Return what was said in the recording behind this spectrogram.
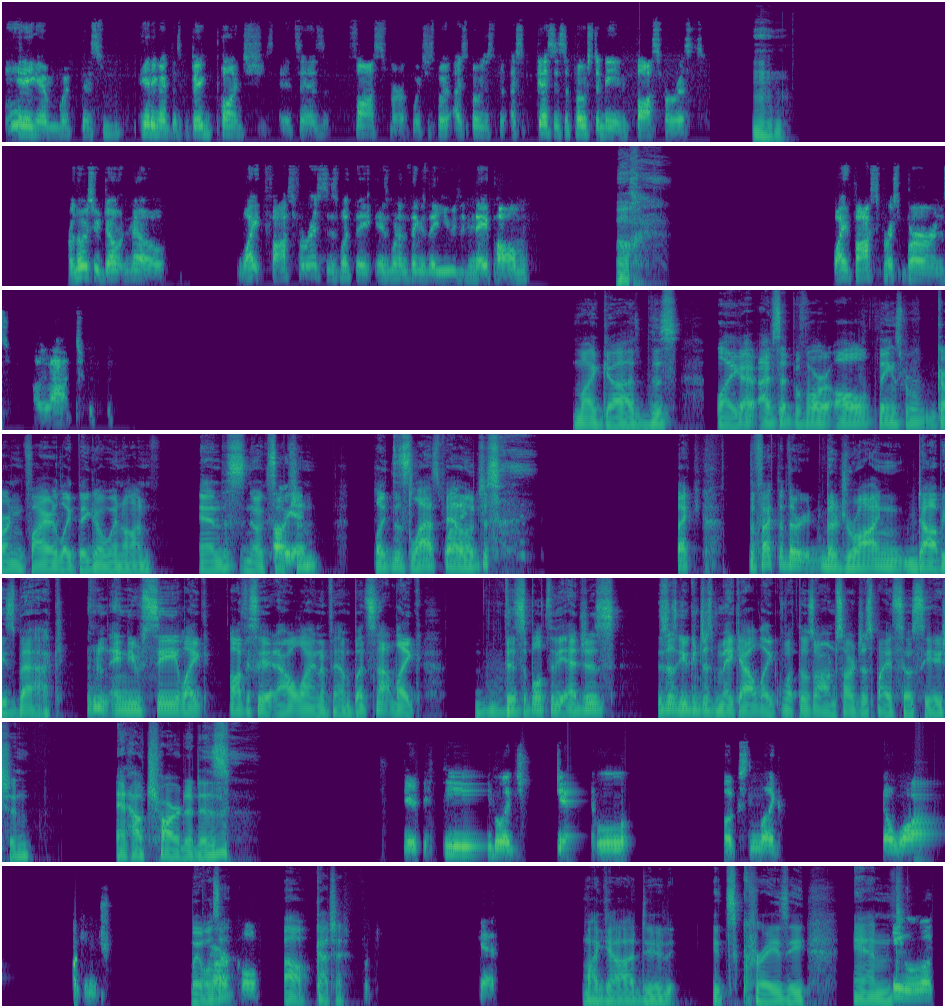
hitting him with this hitting him with this big punch. It says phosphor, which is I suppose I guess it's supposed to mean phosphorus. mm. For those who don't know, white phosphorus is what they is one of the things they use in napalm. Oh, White phosphorus burns a lot. My God, this like I, I've said before, all things were regarding fire, like they go in on, and this is no oh, exception. Like this last Like- panel, just like the fact that they're they're drawing Dabi's back, and you see like obviously an outline of him, but it's not like visible to the edges. It's just you can just make out like what those arms are just by association, and how charred it is. Dude, he legit looks like a walking Wait, what was that? charcoal. Oh, gotcha. Yeah. My God, dude, it's crazy, and He looks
